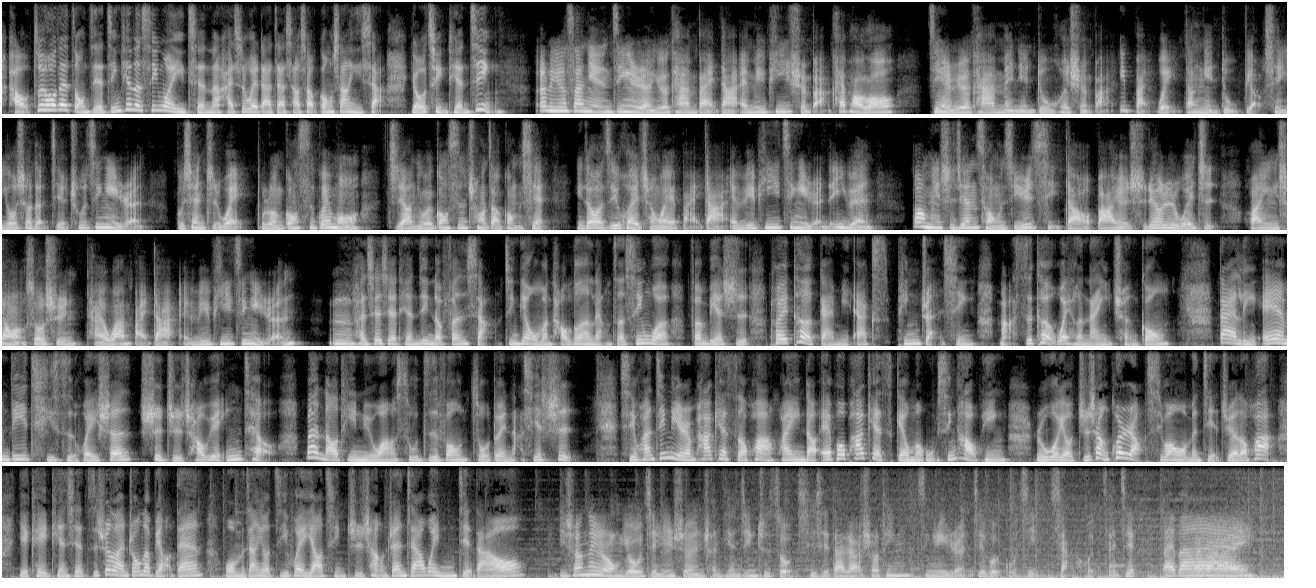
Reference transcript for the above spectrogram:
好，最后在总结今天的新闻以前呢，还是为大家小小工商一下，有请田静。二零二三年经理人月刊百大 MVP 选拔开跑喽！经理人月刊每年度会选拔一百位当年度表现优秀的杰出经理人，不限职位，不论公司规模，只要你为公司创造贡献，你都有机会成为百大 MVP 经理人的一员。报名时间从即日起到八月十六日为止，欢迎上网搜寻台湾百大 MVP 经理人。嗯，很谢谢田静的分享。今天我们讨论了两则新闻，分别是推特改名 X 拼转型，马斯克为何难以成功？带领 AMD 起死回生，市值超越 Intel，半导体女王苏姿丰做对哪些事？喜欢经理人 Podcast 的话，欢迎到 Apple Podcast 给我们五星好评。如果有职场困扰，希望我们解决的话，也可以填写资讯栏中的表单，我们将有机会邀请职场专家为您解答哦。以上内容由简玉璇、陈田静制作，谢谢大家的收听。经理人接轨国际，下回再见，拜拜。拜拜。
